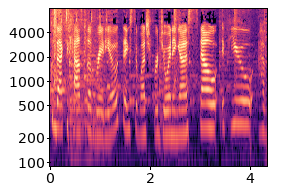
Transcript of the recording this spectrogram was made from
Welcome back to Cask Club Radio. Thanks so much for joining us. Now, if you have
